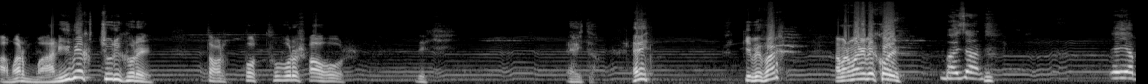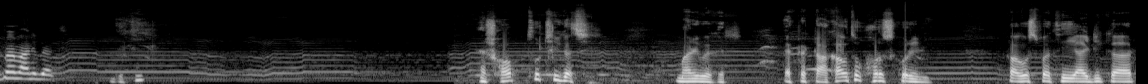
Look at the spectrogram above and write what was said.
আমার মানি ব্যাগ চুরি করে, তার কত বড় সাহস। দেখি। এই তো। এই কি ব্যাপার? আমার মানি ব্যাগ কই? ভাইজান এই আপনার মানি ব্যাগ দেখি। হ্যাঁ সব তো ঠিক আছে। মানি ব্যাগের একটা টাকাও তো খরচ করিনি। কাগজপাতি আইডি কার্ড।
